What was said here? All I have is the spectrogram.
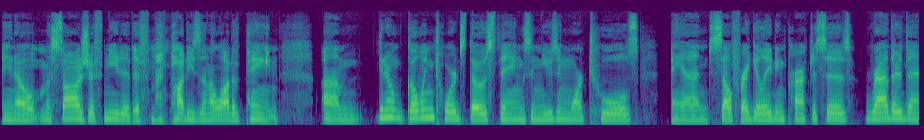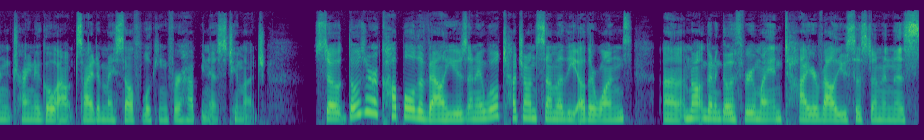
you know, massage if needed, if my body's in a lot of pain. Um, you know, going towards those things and using more tools and self regulating practices rather than trying to go outside of myself looking for happiness too much. So, those are a couple of the values, and I will touch on some of the other ones. Uh, I'm not going to go through my entire value system in this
